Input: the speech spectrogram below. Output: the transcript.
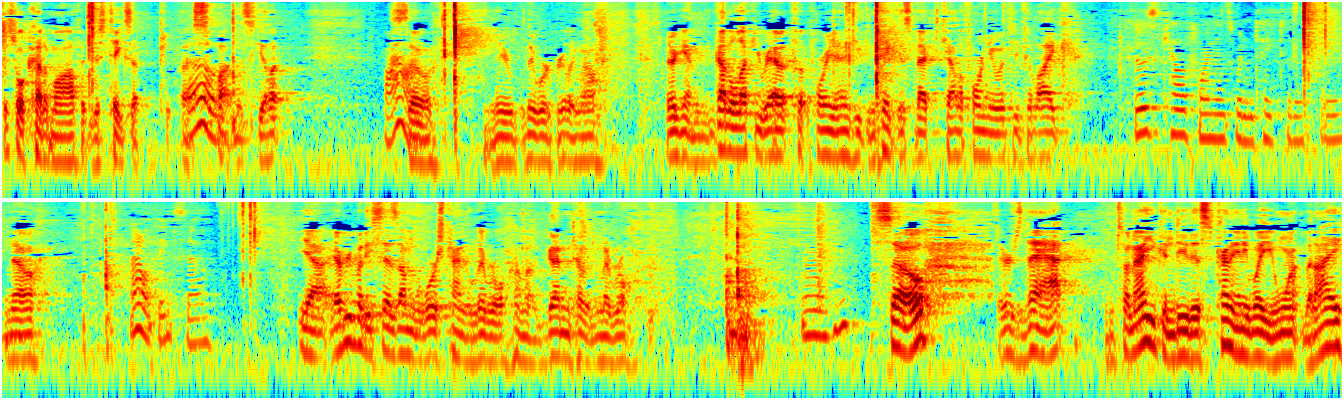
This will cut them off. It just takes up a Oh. spot in the skillet. Wow. So they, they work really well. There again, got a lucky rabbit foot for you. You can take this back to California with you if you like. Those Californians wouldn't take to this. No. I don't think so. Yeah, everybody says I'm the worst kind of liberal. I'm a gun-toting liberal. Mm -hmm. So, there's that. And so now you can do this kind of any way you want, but I,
